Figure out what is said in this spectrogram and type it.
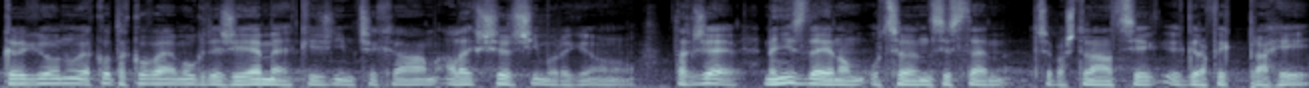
k regionu jako takovému, kde žijeme, k Jižním Čechám, ale k širšímu regionu. Takže není zde jenom ucelen systém třeba 14 grafik Prahy,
